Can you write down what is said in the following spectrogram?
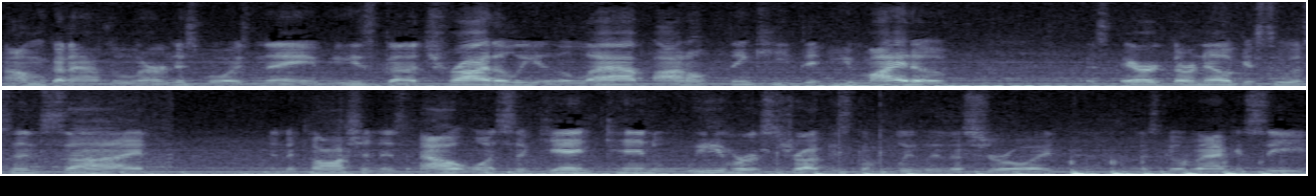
I'm gonna have to learn this boy's name. He's gonna try to lead the lap. I don't think he did. He might have. As Eric Darnell gets to his inside, and the caution is out once again. Ken Weaver's truck is completely destroyed. Let's go back and see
